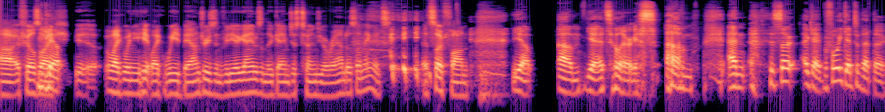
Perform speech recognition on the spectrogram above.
Uh, it feels like uh, like when you hit like weird boundaries in video games, and the game just turns you around or something. It's it's so fun. yeah. Um, yeah, it's hilarious. Um, and so, okay, before we get to that though,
